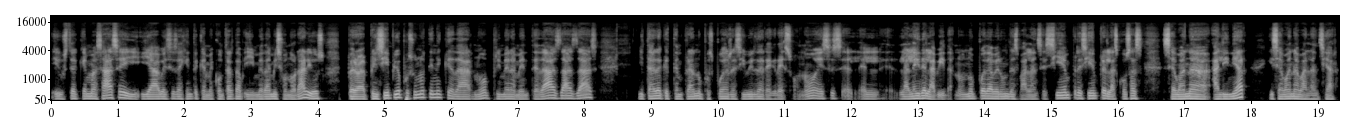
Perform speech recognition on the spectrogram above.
y usted qué más hace, y, y, a veces hay gente que me contrata y me da mis honorarios, pero al principio pues uno tiene que dar, ¿no? Primeramente, das, das, das, y tarde que temprano pues puedes recibir de regreso, ¿no? Esa es el, la ley de la vida, ¿no? No puede haber un desbalance. Siempre, siempre las cosas se van a alinear y se van a balancear.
